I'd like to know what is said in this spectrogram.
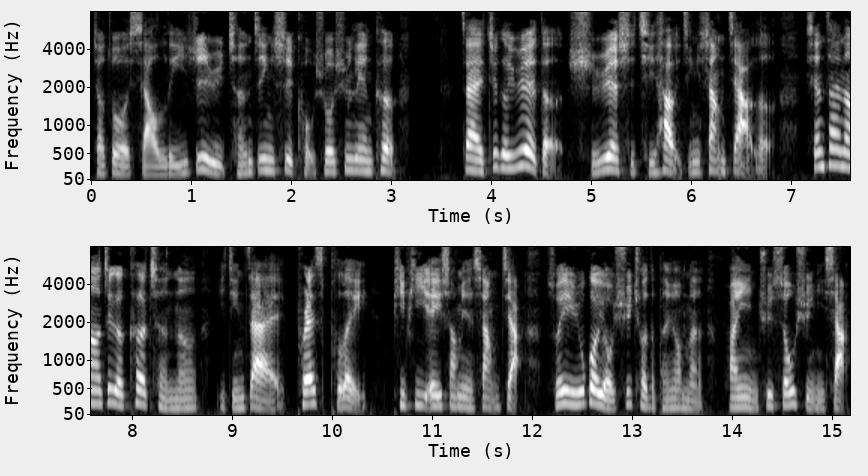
叫做《小黎日语沉浸式口说训练课》，在这个月的十月十七号已经上架了。现在呢，这个课程呢，已经在 Press Play。PPA 上面上架，所以如果有需求的朋友们，欢迎去搜寻一下。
